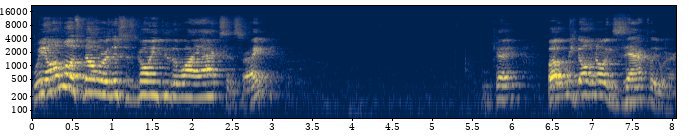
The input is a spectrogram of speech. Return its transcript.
We almost know where this is going through the y-axis, right? Okay? But we don't know exactly where.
